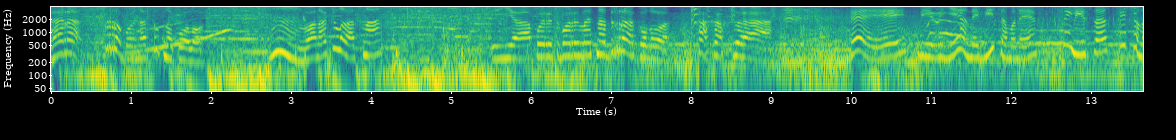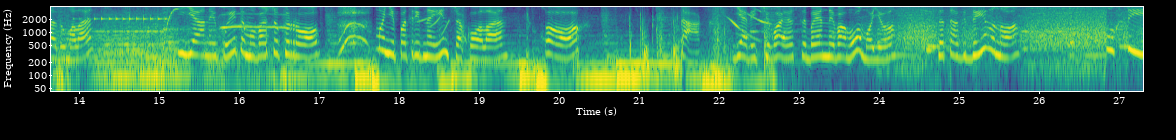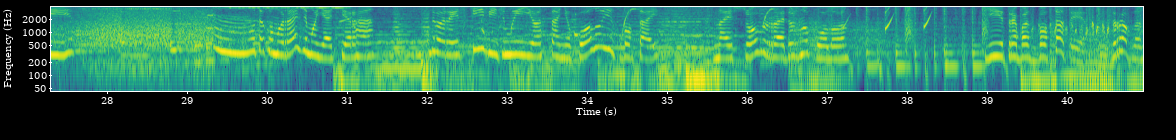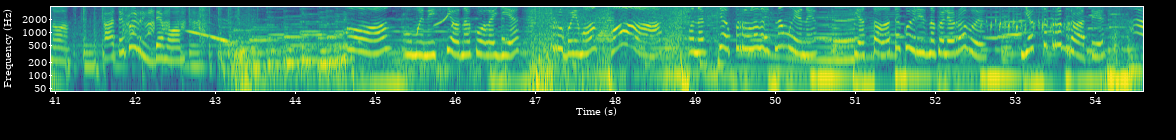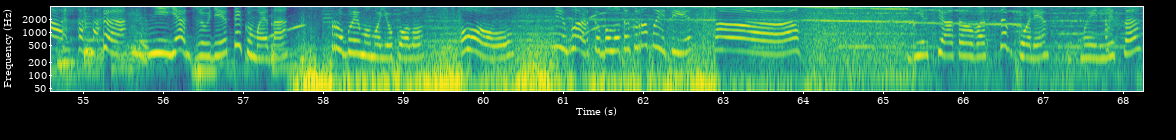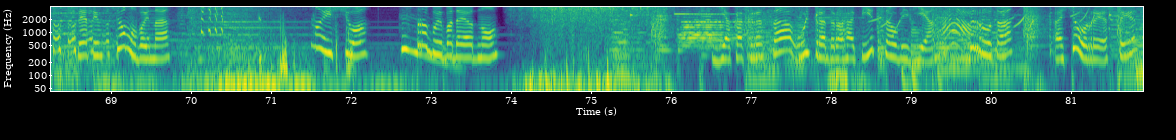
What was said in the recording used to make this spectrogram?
Гаразд, спробую наступне коло. Мм, вона класна. Я перетворилась на Дракулу. Ха-ха-ха. Гей, Вів'є, не бійся мене. Меліса, ти що надумала? Я не питиму вашу кров. Мені потрібна інша кола. Ох. Так, я відчуваю себе невагомою. Це так дивно. Ух ти. У такому разі моя черга. Дворецький, візьми її останню колу і збовтай. Знайшов райдужну колу. Її треба збовтати. Зроблено. А тепер йдемо. О, у мене ще одна кола є. Спробуємо. А, вона вся пролилась на мене. Я стала такою різнокольоровою. Як це прибрати? Ха, ніяк, Джуді, ти кумедна. Спробуємо мою колу. Оу, не варто було так робити. А! Дівчата, у вас все в колі. Меліса, це ти в цьому винна. Ну і що? Спробуй бодай одну. Яка краса ультрадорога піца у Вів'єн. Круто. А що у решти?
